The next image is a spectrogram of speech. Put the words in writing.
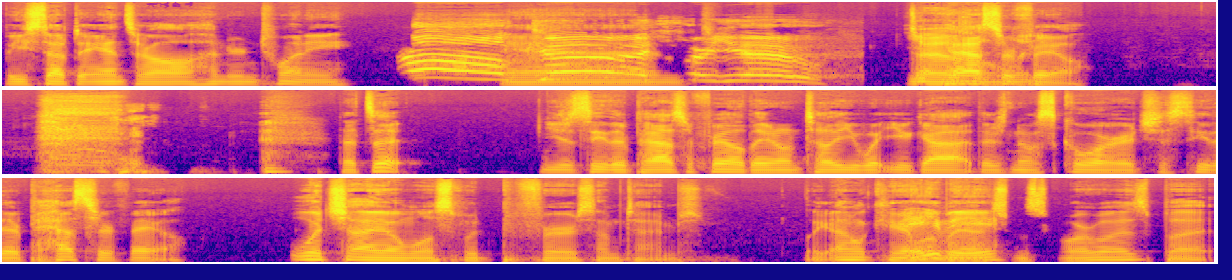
but you still have to answer all 120. Oh, And- good for you. You Styles pass or fail. That's it. You just either pass or fail. They don't tell you what you got. There's no score. It's just either pass or fail. Which I almost would prefer sometimes. Like I don't care what my Maybe. actual score was, but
